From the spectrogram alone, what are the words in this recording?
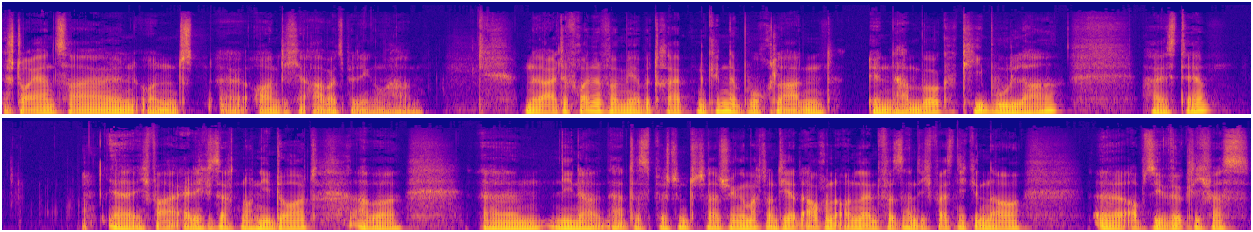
Steuern zahlen und äh, ordentliche Arbeitsbedingungen haben. Eine alte Freundin von mir betreibt einen Kinderbuchladen in Hamburg, Kibula heißt der. Äh, ich war ehrlich gesagt noch nie dort, aber ähm, Nina hat das bestimmt total schön gemacht und die hat auch einen Online-Versand. Ich weiß nicht genau, äh, ob sie wirklich was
